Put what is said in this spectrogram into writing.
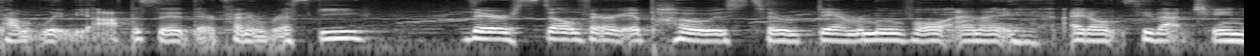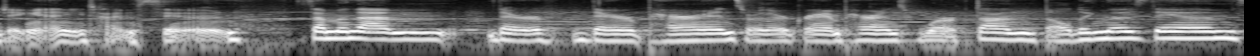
probably the opposite, they're kind of risky. They're still very opposed to dam removal, and I, I don't see that changing anytime soon. Some of them, their, their parents or their grandparents worked on building those dams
